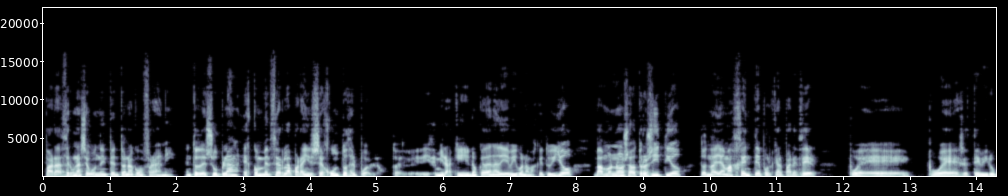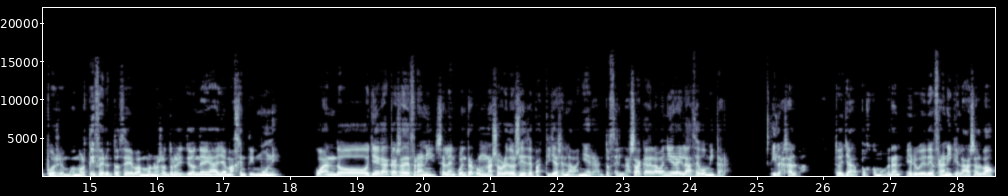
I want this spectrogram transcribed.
para hacer una segunda intentona con Franny. Entonces su plan es convencerla para irse juntos del pueblo. Entonces dice, mira, aquí no queda nadie vivo nada más que tú y yo, vámonos a otro sitio donde haya más gente, porque al parecer, pues, pues este virus pues es muy mortífero. Entonces vámonos a otro sitio donde haya más gente inmune. Cuando llega a casa de Franny, se la encuentra con una sobredosis de pastillas en la bañera. Entonces la saca de la bañera y la hace vomitar. Y la salva. Entonces ya, pues como gran héroe de Franny que la ha salvado,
